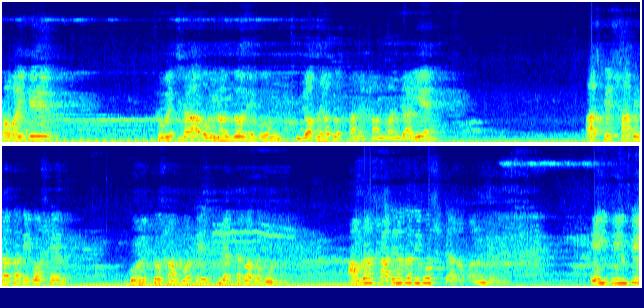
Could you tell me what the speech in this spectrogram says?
সবাইকে শুভেচ্ছা, অভিনন্দন এবং যথাযথ স্থানে সম্মান জানিয়ে আজকে স্বাধীনতা দিবসের গুরুত্ব সম্পর্কে দু একটা কথা বলি আমরা স্বাধীনতা দিবস কেন পালন করি? এই দিনটি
